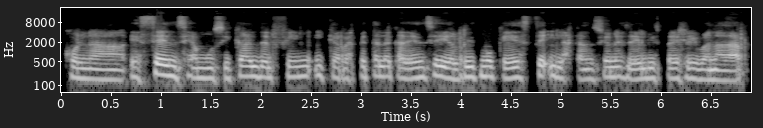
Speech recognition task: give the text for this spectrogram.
con la esencia musical del film y que respeta la cadencia y el ritmo que este y las canciones de Elvis Presley van a dar.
